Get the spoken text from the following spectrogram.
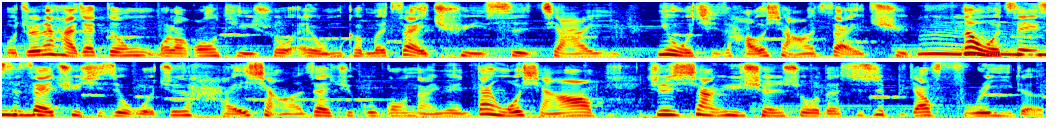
我昨天还在跟我老公提说，哎，我们可不可以再去一次嘉义？因为我其实好想要再去。嗯那我这一次再去，其实我就是还想要再去故宫南院，但我想要就是像玉轩说的，就是比较 free 的，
